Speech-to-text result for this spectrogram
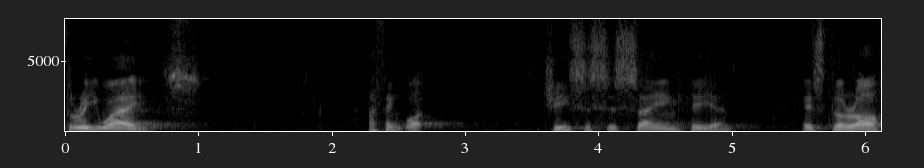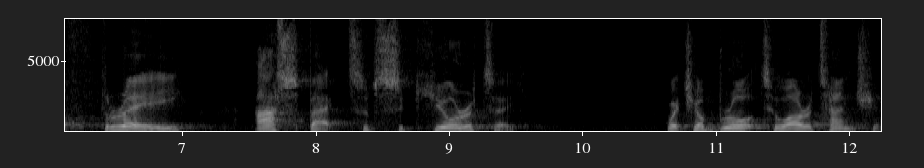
three ways. I think what Jesus is saying here is there are three aspects of security which are brought to our attention.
